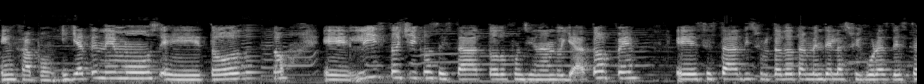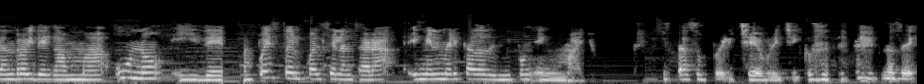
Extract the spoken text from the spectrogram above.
en Japón. Y ya tenemos eh, todo eh, listo, chicos, está todo funcionando ya a tope. Eh, se está disfrutando también de las figuras de este Android de gama 1 y de puesto, el cual se lanzará en el mercado de Nippon en mayo. Está súper chévere, chicos. no sé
